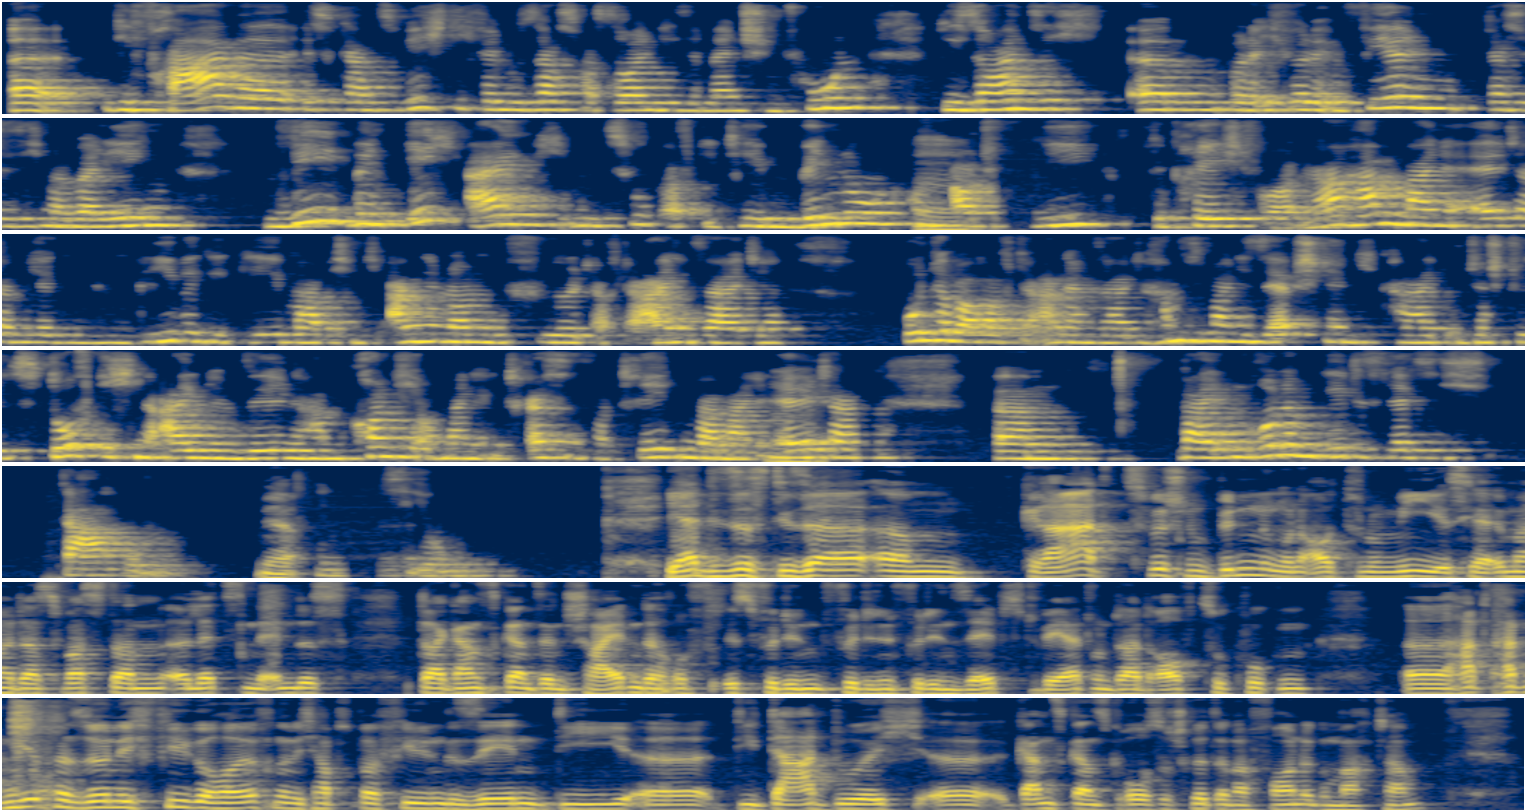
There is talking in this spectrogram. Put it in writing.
äh, die Frage ist ganz wichtig, wenn du sagst, was sollen diese Menschen tun? Die sollen sich, ähm, oder ich würde empfehlen, dass sie sich mal überlegen, wie bin ich eigentlich in Bezug auf die Themen Bindung und mhm. Autonomie geprägt worden? Haben meine Eltern mir genügend Liebe gegeben? Habe ich mich angenommen gefühlt auf der einen Seite? Und aber auch auf der anderen Seite haben sie meine Selbstständigkeit unterstützt, durfte ich einen eigenen Willen haben, konnte ich auch meine Interessen vertreten bei meinen mhm. Eltern. Ähm, weil im Grunde geht es letztlich darum ja. in Beziehungen. Ja, dieses, dieser ähm, Grad zwischen Bindung und Autonomie ist ja immer das, was dann äh, letzten Endes da ganz, ganz entscheidend ist für den, für den, für den Selbstwert und da drauf zu gucken, äh, hat, hat mir persönlich viel geholfen und ich habe es bei vielen gesehen, die, äh, die dadurch äh, ganz, ganz große Schritte nach vorne gemacht haben.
